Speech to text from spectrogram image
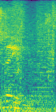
slain.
